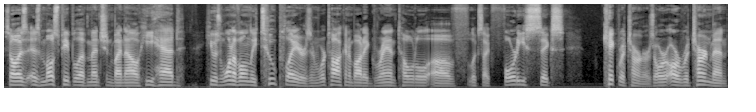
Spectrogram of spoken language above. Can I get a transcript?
So as as most people have mentioned by now, he had he was one of only two players, and we're talking about a grand total of looks like 46 kick returners or, or return men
